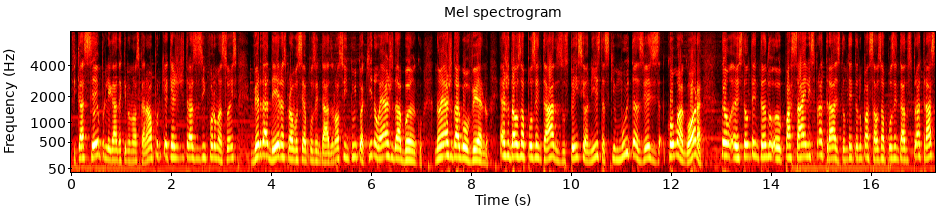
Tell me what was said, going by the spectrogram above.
ficar sempre ligado aqui no nosso canal, porque aqui a gente traz as informações verdadeiras para você aposentado. Nosso intuito aqui não é ajudar banco, não é ajudar governo, é ajudar os aposentados, os pensionistas que muitas vezes, como agora, tão, estão tentando uh, passar eles para trás, estão tentando passar os aposentados para trás,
